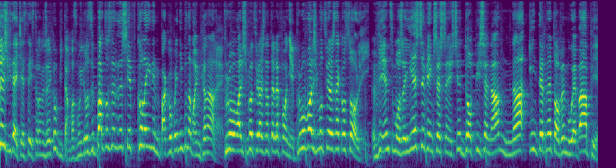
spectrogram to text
Cześć, witajcie, z tej strony Jacob, witam was moi drodzy bardzo serdecznie w kolejnym pack openingu na moim kanale. Próbowaliśmy otwierać na telefonie, próbowaliśmy otwierać na konsoli, więc może jeszcze większe szczęście dopisze nam na internetowym webapie.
